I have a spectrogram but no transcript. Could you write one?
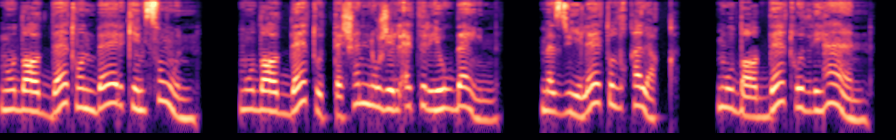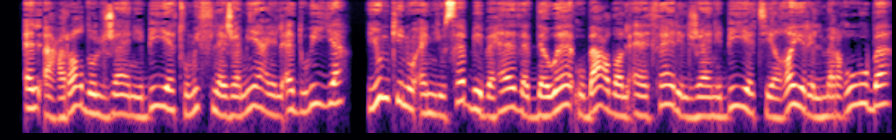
مضادات باركنسون. مضادات التشنج الأتروبين. مزيلات القلق. مضادات الذهان. الأعراض الجانبية مثل جميع الأدوية يمكن أن يسبب هذا الدواء بعض الآثار الجانبية غير المرغوبة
